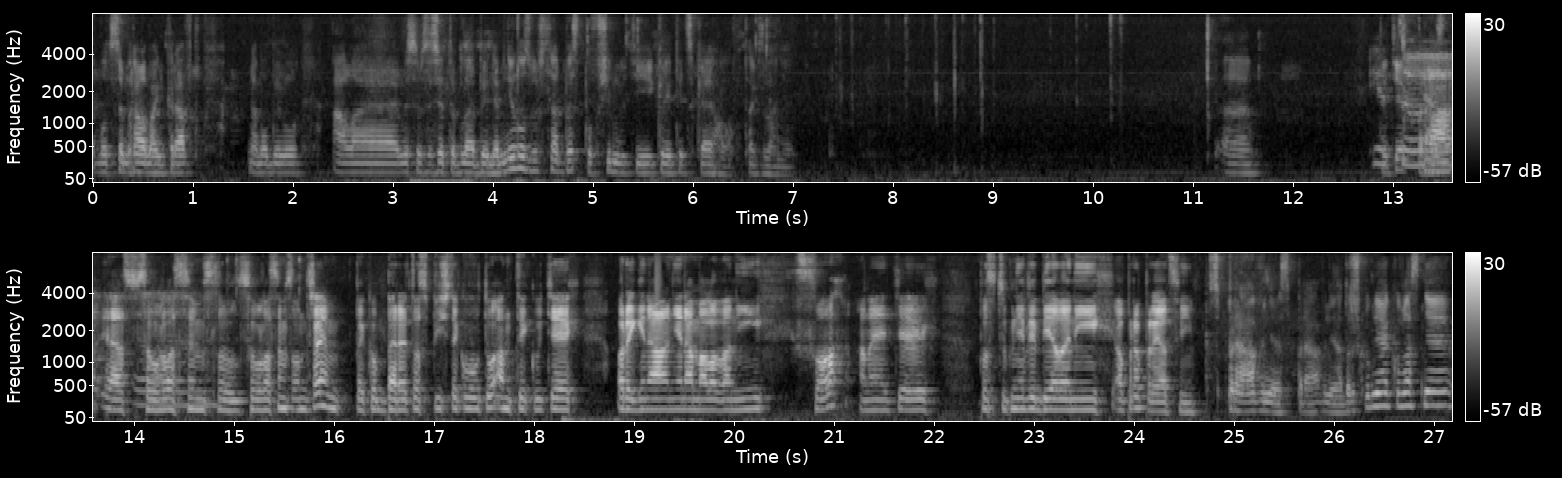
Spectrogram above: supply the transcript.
moc jsem hrál Minecraft na mobilu, ale myslím si, že tohle by nemělo zůstat bez povšimnutí kritického, takzvaně. Je to... já, já souhlasím, sou- souhlasím s Ondřejem, jako bere to spíš takovou tu antiku těch originálně namalovaných soch a ne těch postupně vybělených apropriací. Správně, správně. A trošku mě jako vlastně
